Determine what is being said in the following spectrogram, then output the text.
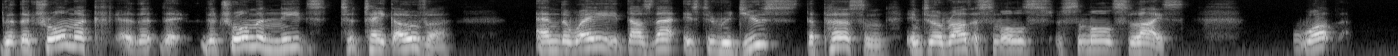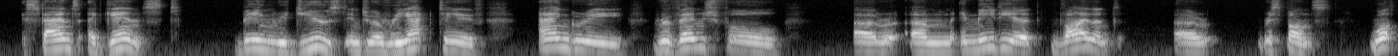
that the trauma, uh, the, the, the trauma needs to take over. And the way it does that is to reduce the person into a rather small, small slice what stands against being reduced into a reactive, angry, revengeful, uh, um, immediate, violent uh, response, what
